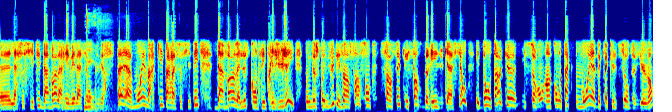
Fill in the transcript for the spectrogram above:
euh, la société d'avant la révélation diversitaire, moins marquée par la société d'avant la lutte contre les préjugés. Donc, de ce point de vue, les enfants sont censés être les forces de rééducation, et d'autant qu'ils seront en contact moins avec la culture du vieux monde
